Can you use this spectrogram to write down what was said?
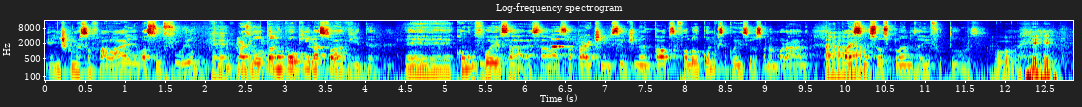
A gente começou a falar e o assunto fluiu. É. Mas voltando um pouquinho na sua vida. é, como foi essa, essa, essa parte sentimental que você falou? Como que você conheceu sua namorada? Ah. Quais são os seus planos aí futuros? Oh.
